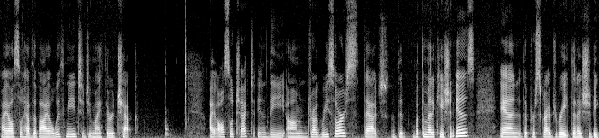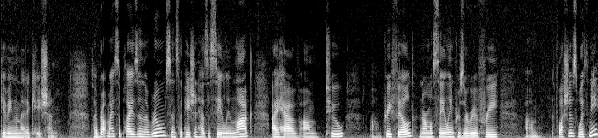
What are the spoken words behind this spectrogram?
I also have the vial with me to do my third check. I also checked in the um, drug resource that the, what the medication is and the prescribed rate that I should be giving the medication. So I brought my supplies in the room. Since the patient has a saline lock, I have um, two um, pre-filled normal saline preservative-free um, flushes with me,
